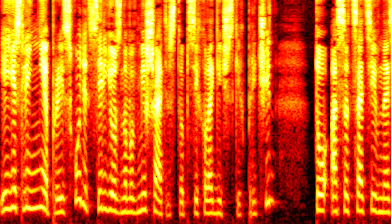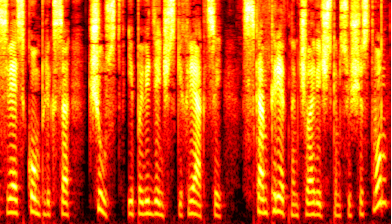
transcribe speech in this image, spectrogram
И если не происходит серьезного вмешательства психологических причин, то ассоциативная связь комплекса чувств и поведенческих реакций с конкретным человеческим существом,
